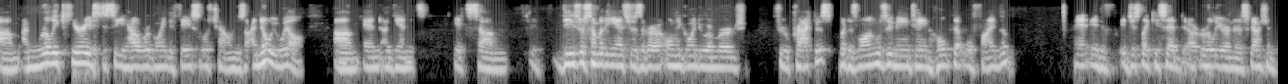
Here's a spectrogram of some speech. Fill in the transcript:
Um, i'm really curious to see how we're going to face those challenges. I know we will. Um, and again it's it's um, it, these are some of the answers that are only going to emerge through practice but as long as we maintain hope that we'll find them and it, it, just like you said uh, earlier in the discussion,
